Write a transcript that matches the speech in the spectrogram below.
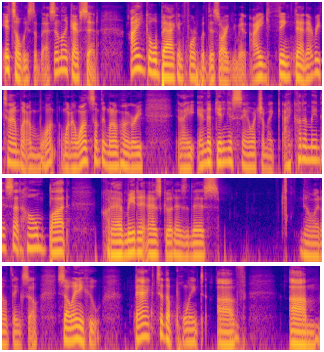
It's always the best. And like I've said, I go back and forth with this argument. I think that every time when I want when I want something when I'm hungry, and I end up getting a sandwich, I'm like, I could have made this at home, but could I have made it as good as this? No, I don't think so. So, anywho, back to the point of um,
